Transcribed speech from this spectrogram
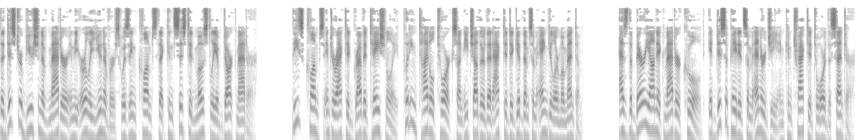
The distribution of matter in the early universe was in clumps that consisted mostly of dark matter. These clumps interacted gravitationally, putting tidal torques on each other that acted to give them some angular momentum. As the baryonic matter cooled, it dissipated some energy and contracted toward the center.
